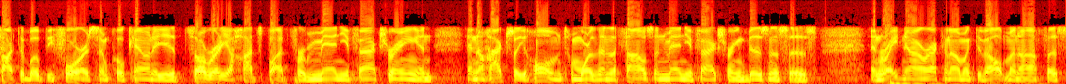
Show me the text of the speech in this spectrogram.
talked about before, Simcoe County, it's already a hotspot for manufacturing and, and actually home to more than a thousand manufacturing businesses. And right now, our Economic Development Office,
